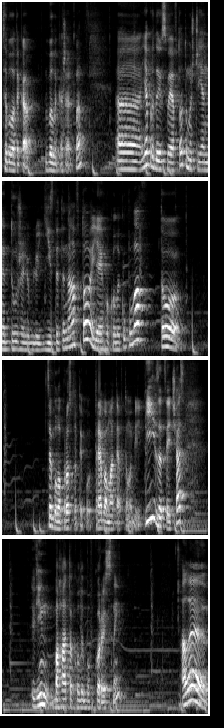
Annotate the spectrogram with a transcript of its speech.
це була така велика жертва. Е, я продаю своє авто, тому що я не дуже люблю їздити на авто. Я його коли купував, то це було просто, типу, треба мати автомобіль. І за цей час він багато коли був корисний, але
